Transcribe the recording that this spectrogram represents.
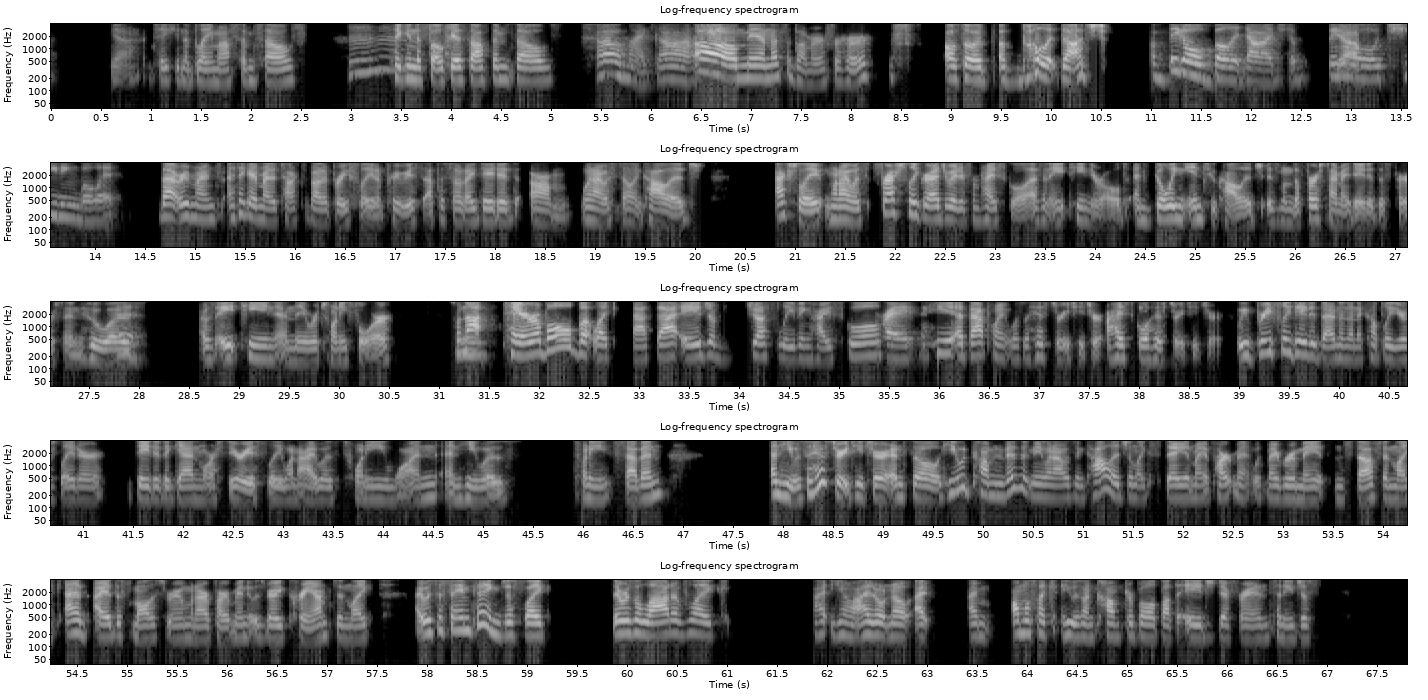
Yeah. Taking the blame off themselves, Mhm. taking the focus off themselves. Oh my god, Oh man, that's a bummer for her. Also a, a bullet dodged. a big old bullet dodged, a big Yeah. old cheating bullet. That reminds I think I might have talked about it briefly in a previous episode. I dated um when I was still in college. Actually, when I was freshly graduated from high school as an 18-year-old and going into college is when the first time I dated this person who was I was 18 and they were 24. So mm-hmm. not terrible, but like at that age of just leaving high school. Right. And he at that point was a history teacher, a high school history teacher. We briefly dated then, and then a couple of years later, dated again more seriously when I was 21 and he was 27. And he was a history teacher. And so he would come and visit me when I was in college and like stay in my apartment with my roommates and stuff. And like I had I had the smallest room in our apartment. It was very cramped and like I was the same thing, just like there was a lot of like I you know, I don't know. I I'm almost like he was uncomfortable about the age difference and he just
